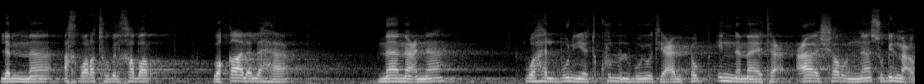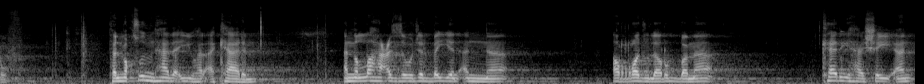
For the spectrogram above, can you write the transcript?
لما أخبرته بالخبر وقال لها ما معناه؟ وهل بنيت كل البيوت على الحب؟ إنما يتعاشر الناس بالمعروف. فالمقصود من هذا أيها الأكارم أن الله عز وجل بين أن الرجل ربما كره شيئا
